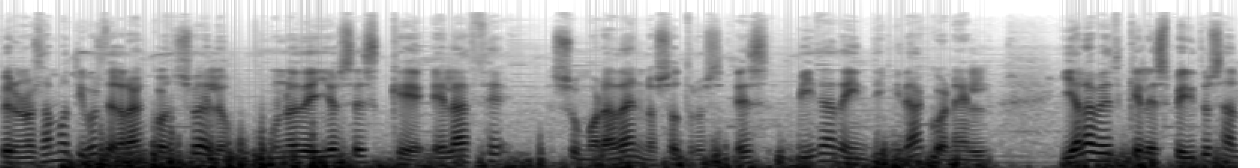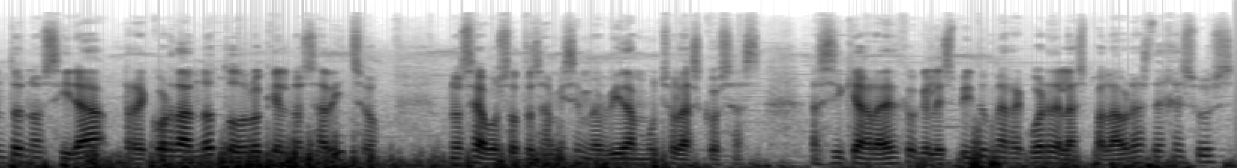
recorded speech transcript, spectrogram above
Pero nos da motivos de gran consuelo. Uno de ellos es que Él hace su morada en nosotros, es vida de intimidad con Él. Y a la vez que el Espíritu Santo nos irá recordando todo lo que Él nos ha dicho. No sé a vosotros, a mí se me olvidan mucho las cosas. Así que agradezco que el Espíritu me recuerde las palabras de Jesús.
